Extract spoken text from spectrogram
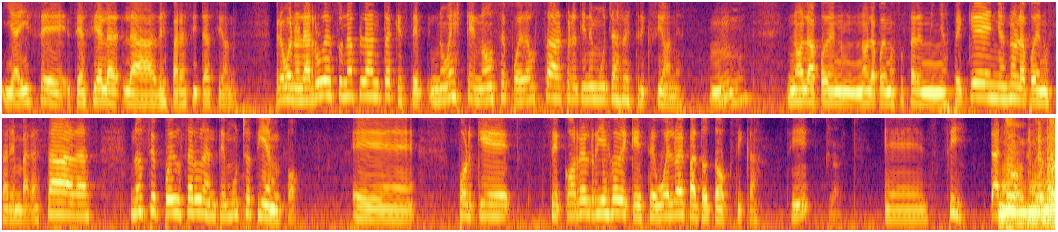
y ahí se, se hacía la, la desparasitación. Pero bueno, la ruda es una planta que se, no es que no se pueda usar, pero tiene muchas restricciones. ¿m? No la pueden, no la podemos usar en niños pequeños, no la pueden usar embarazadas, no se puede usar durante mucho tiempo, eh, porque se corre el riesgo de que se vuelva hepatotóxica, ¿sí? Claro. Eh, sí, Tano. No, una, una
